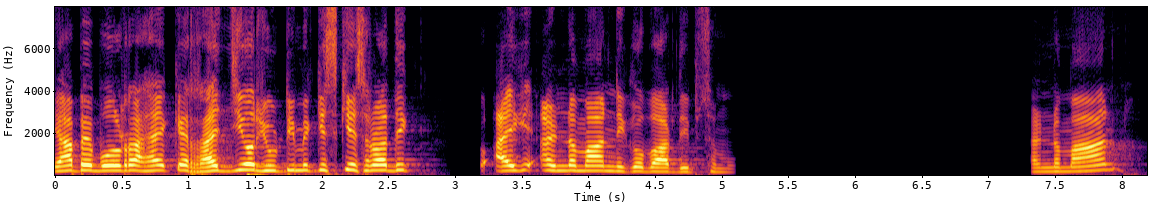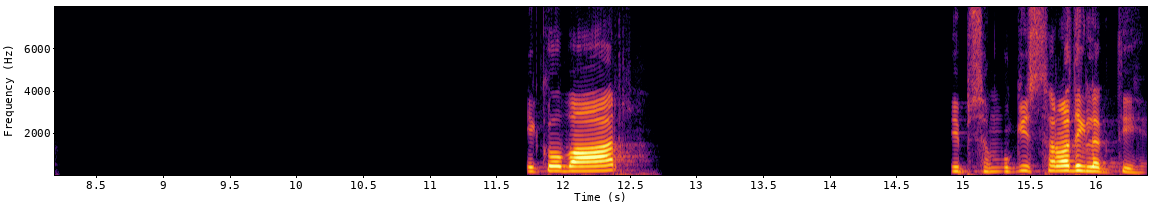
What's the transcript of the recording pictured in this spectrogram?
यहाँ पे बोल रहा है कि राज्य और यूटी में किसकी सर्वाधिक? तो आएगी अंडमान निकोबार द्वीप समूह। अंडमान निकोबार द्वीप समूह की सर्वाधिक लगती है।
